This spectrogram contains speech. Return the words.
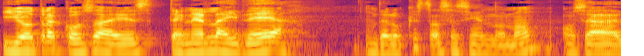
y otra cosa es tener la idea de lo que estás haciendo, ¿no? O sea,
